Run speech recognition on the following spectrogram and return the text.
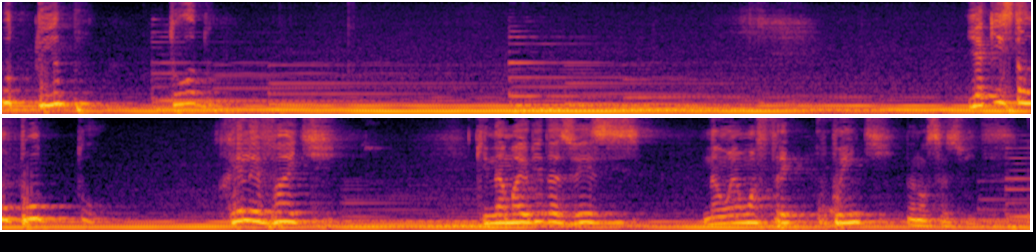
O tempo todo. E aqui está um ponto relevante, que na maioria das vezes não é uma frequente nas nossas vidas.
